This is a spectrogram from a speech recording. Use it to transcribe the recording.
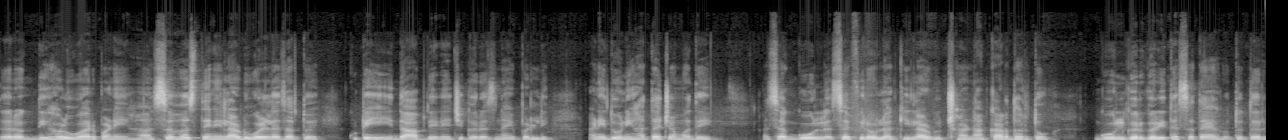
तर अगदी हळूवारपणे हा सहजतेने लाडू वळला जातो आहे कुठेही दाब देण्याची गरज नाही पडली. आणि दोन्ही हाताच्यामध्ये असा गोल असा फिरवला की लाडू छान आकार धरतो. गोल गरगरीत असा तयार होतो. तर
